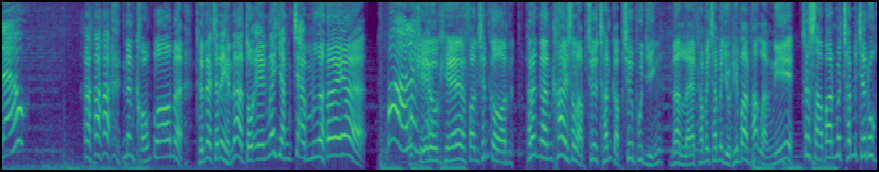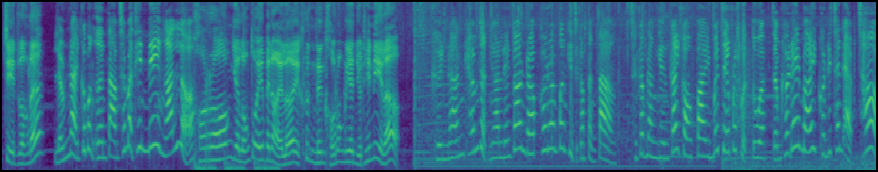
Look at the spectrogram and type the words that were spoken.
แล้ว นั่นของปลอมอะ เธอน่าจะได้เห็นหน้าตัวเองนะอย่างแจ่มเลยอะอะไรโอเคเนี่ยโอเค ฟังฉันก่อน พนักงานค่ายสลับชื่อฉันกับชื่อผู้หญิง นั่นแหละทำให้ฉันมาอยู่ที่บ้านพักหลังนี้ฉันสาบานว่าฉันไม่ใช่โรคจิตหรอกนะ แล้วนายก็บังเอิญตามฉันมาที่นี่งั้นเหรอ ขอร้องอย่าหลงตัวเองไปหน่อยเลย ครึ่งหนึ่งของโรงเรียนอยู่ที่นี่แล้ว คืนนั้นแคมป์จัดงานเลี้ยงต้อนรับเพื่อเริ่มต้นกิจกรรมต่างๆ ฉันกำลังยืนใกล้กองไฟเมื่อเจ๊ปรากฏตัวจำเขาได้ไหมคนที่ฉันแอบชอบ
